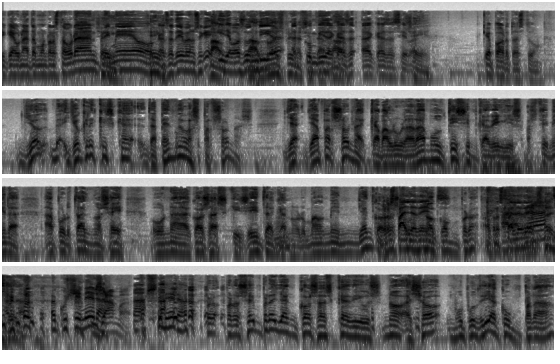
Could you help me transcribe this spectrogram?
Eh. que heu anat a un restaurant Sí, primer o sí. a casa teva, no sé què, Val, i llavors un val, no dia primera et convida cita, a casa, a casa seva. Sí. Què portes tu? Jo, jo crec que és que depèn de les persones. Hi ha, hi ha persona que valorarà moltíssim que diguis, hosti, mira, ha portat, no sé, una cosa exquisita que normalment hi ha coses que no dents. compra. El raspall de dents. Ah, A coixinera. Pijama. A coixinera. però, però sempre hi ha coses que dius, no, això m'ho podria comprar,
